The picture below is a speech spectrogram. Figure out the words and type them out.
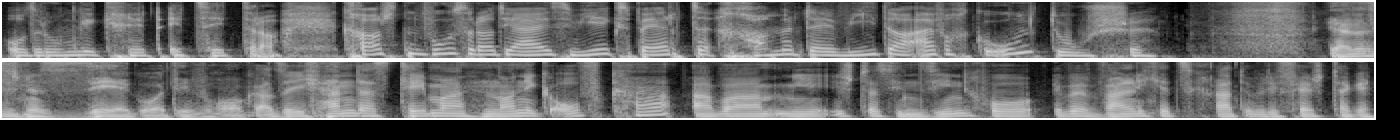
oder umgekehrt etc. Carsten Fuß, Radio 1 Wein-Experte, kann man den Wein da einfach umtauschen? Ja, das ist eine sehr gute Frage. Also ich habe das Thema noch nicht oft gehabt, aber mir ist das in den Sinn gekommen, weil ich jetzt gerade über die Festtage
